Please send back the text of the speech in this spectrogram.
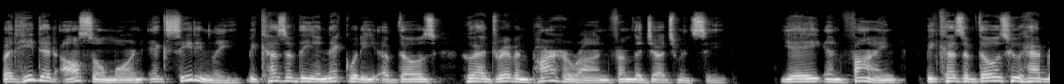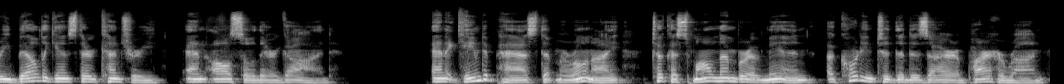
But he did also mourn exceedingly because of the iniquity of those who had driven Pahoran from the judgment seat. Yea, in fine, because of those who had rebelled against their country and also their God. And it came to pass that Moroni took a small number of men according to the desire of Pahoran,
